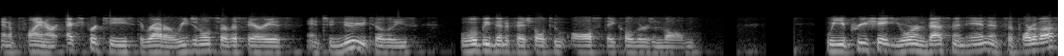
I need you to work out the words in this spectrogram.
and applying our expertise throughout our regional service areas and to new utilities will be beneficial to all stakeholders involved. We appreciate your investment in and support of us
